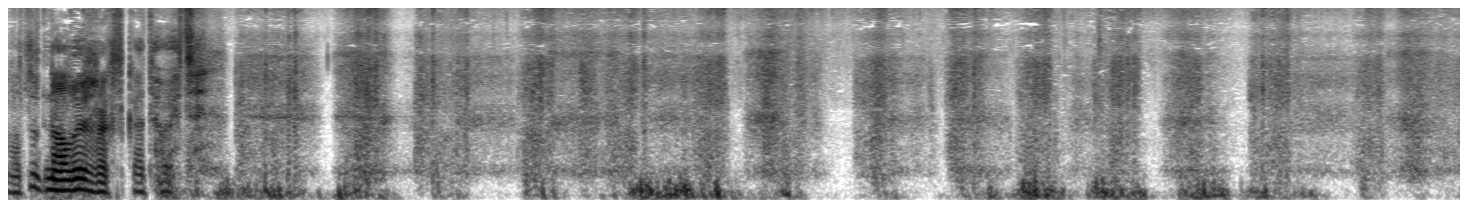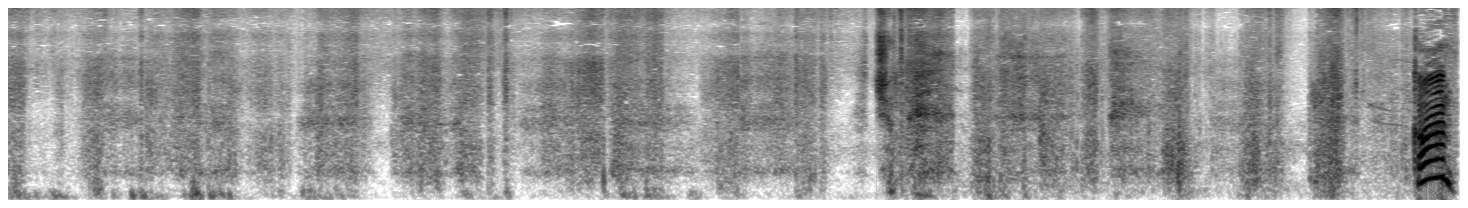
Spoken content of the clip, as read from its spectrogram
А тут на лыжах скатывается. Четко. Ком!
